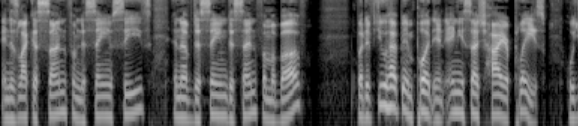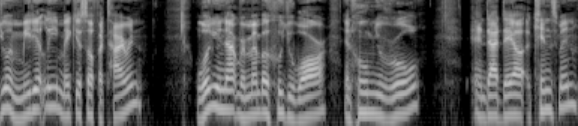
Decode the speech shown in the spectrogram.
and is like a son from the same seeds and of the same descent from above? But if you have been put in any such higher place, will you immediately make yourself a tyrant? Will you not remember who you are and whom you rule, and that they are kinsmen,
